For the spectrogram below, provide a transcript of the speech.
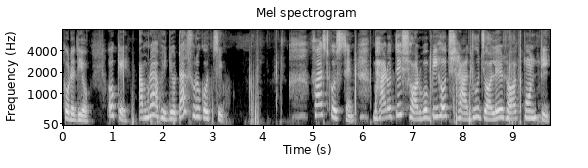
করে দিও। ওকে, আমরা ভিডিওটা শুরু করছি। ফার্স্ট কোশ্চেন ভারতের সর্ববৃহৎ সাধু জলের হ্রদ কোনটি?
